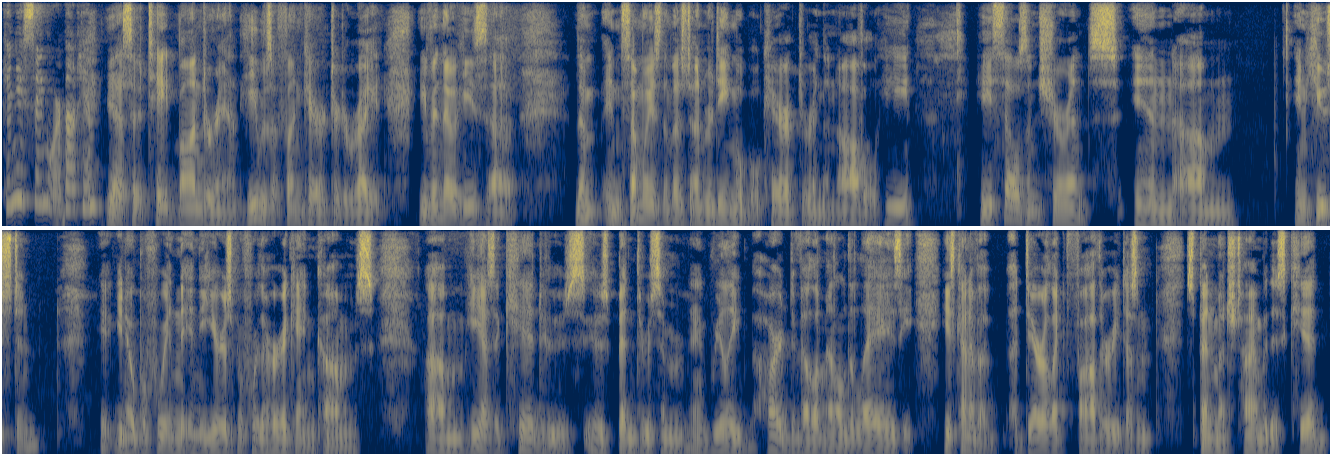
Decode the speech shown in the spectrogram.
Can you say more about him? Yeah, so Tate Bondurant, he was a fun character to write, even though he's uh, the in some ways the most unredeemable character in the novel. He he sells insurance in um, in Houston, you know, before in the, in the years before the hurricane comes. Um, he has a kid who's who's been through some really hard developmental delays. He he's kind of a, a derelict father. He doesn't spend much time with his kid.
